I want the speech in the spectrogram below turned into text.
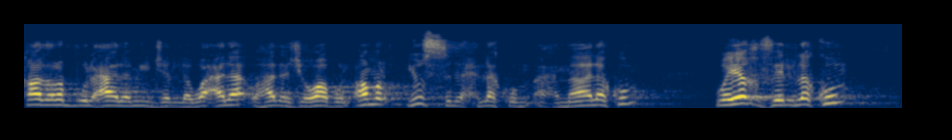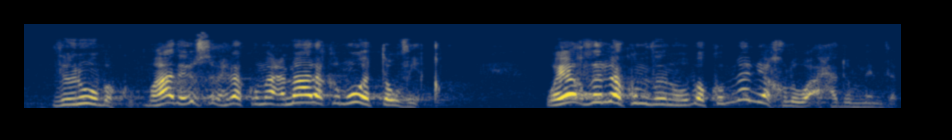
قال رب العالمين جل وعلا وهذا جواب الأمر يصلح لكم أعمالكم ويغفر لكم ذنوبكم وهذا يصلح لكم أعمالكم هو التوفيق ويغفر لكم ذنوبكم لن يخلو أحد من ذنب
